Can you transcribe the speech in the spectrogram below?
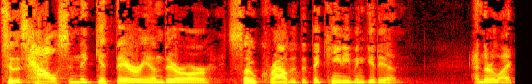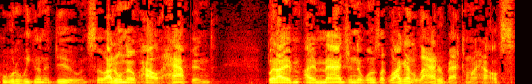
to this house and they get there and there are, it's so crowded that they can't even get in. And they're like, what are we going to do? And so I don't know how it happened, but I, I imagine that one was like, well, I got a ladder back in my house.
